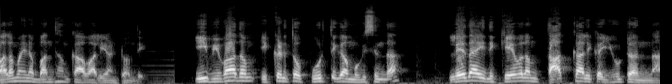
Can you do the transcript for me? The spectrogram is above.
బలమైన బంధం కావాలి అంటోంది. ఈ వివాదం ఇక్కడితో పూర్తిగా ముగిసిందా? లేదా ఇది కేవలం తాత్కాలిక యూటర్న్నా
